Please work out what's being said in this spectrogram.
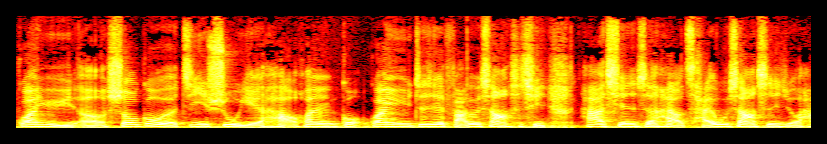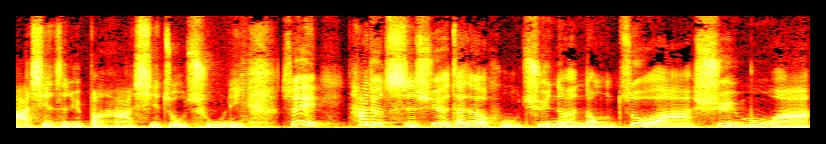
关于呃收购的技术也好，关于关关。于这些法律上的事情，他的先生还有财务上的事情，就他先生去帮他协助处理，所以他就持续的在这个湖区呢，农作啊、畜牧啊，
